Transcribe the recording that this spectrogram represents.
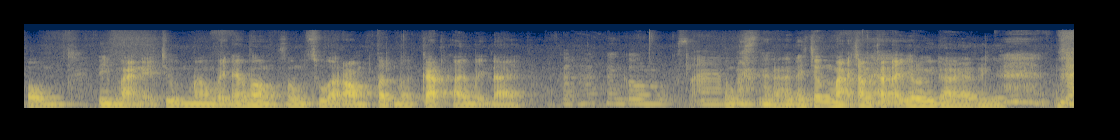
ធំនេះម៉ាក់អ្នកជូនមកមិនដែរបងសុំសួរអារម្មណ៍ពិតមើលកាត់ហើយមិនដែរ កាត់ហើយឃើញកូនមុខស្អាតមុខស្អាតតែចឹងម៉ាក់ចង់កាត់អាចរុយដែរឃើញទេចា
